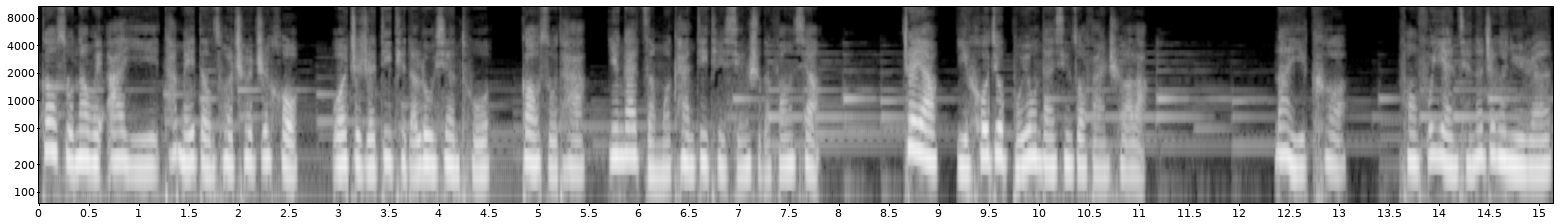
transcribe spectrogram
告诉那位阿姨，她没等错车之后，我指着地铁的路线图，告诉她应该怎么看地铁行驶的方向。这样以后就不用担心坐反车了。那一刻，仿佛眼前的这个女人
